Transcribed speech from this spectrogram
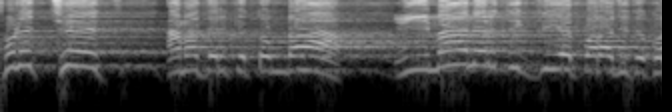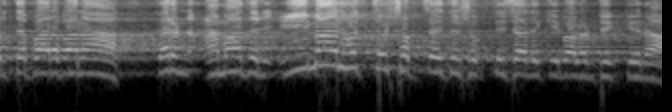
সুনিশ্চিত আমাদেরকে তোমরা ইমানের দিক দিয়ে পরাজিত করতে পারবে না। কারণ আমাদের ইমান হচ্ছে সবচাইতে শক্তিশালী, কি বলেন ঠিক কিনা?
